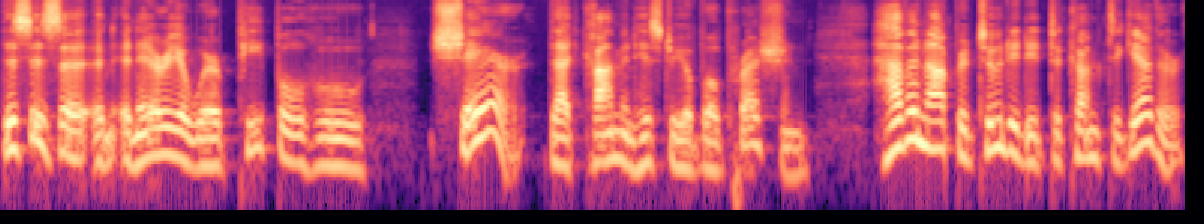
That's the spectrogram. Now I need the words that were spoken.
this is a, an, an area where people who share that common history of oppression have an opportunity to come together.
